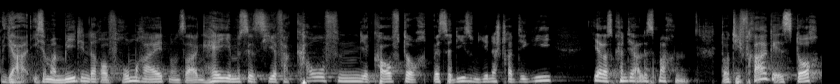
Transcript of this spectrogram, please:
ja, ich sag mal, Medien darauf rumreiten und sagen, hey, ihr müsst jetzt hier verkaufen, ihr kauft doch besser diese und jene Strategie. Ja, das könnt ihr alles machen. Doch die Frage ist doch,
